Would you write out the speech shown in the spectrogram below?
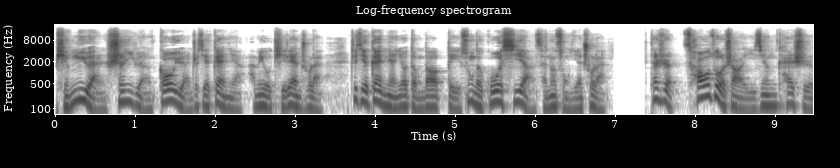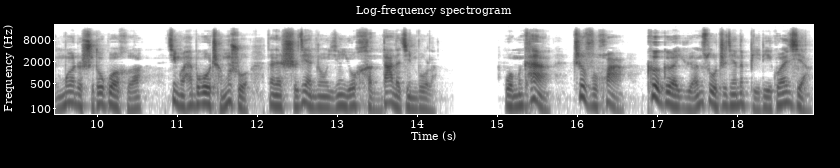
平远、深远、高远这些概念还没有提炼出来，这些概念要等到北宋的郭熙啊才能总结出来，但是操作上已经开始摸着石头过河，尽管还不够成熟，但在实践中已经有很大的进步了。我们看啊这幅画各个元素之间的比例关系啊，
